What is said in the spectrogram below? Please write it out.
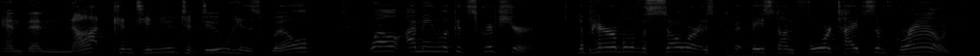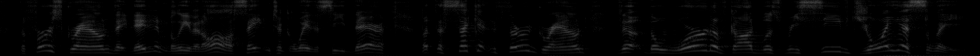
and then not continue to do his will? Well, I mean, look at scripture. The parable of the sower is based on four types of ground. The first ground, they, they didn't believe at all. Satan took away the seed there. But the second and third ground, the, the word of God was received joyously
